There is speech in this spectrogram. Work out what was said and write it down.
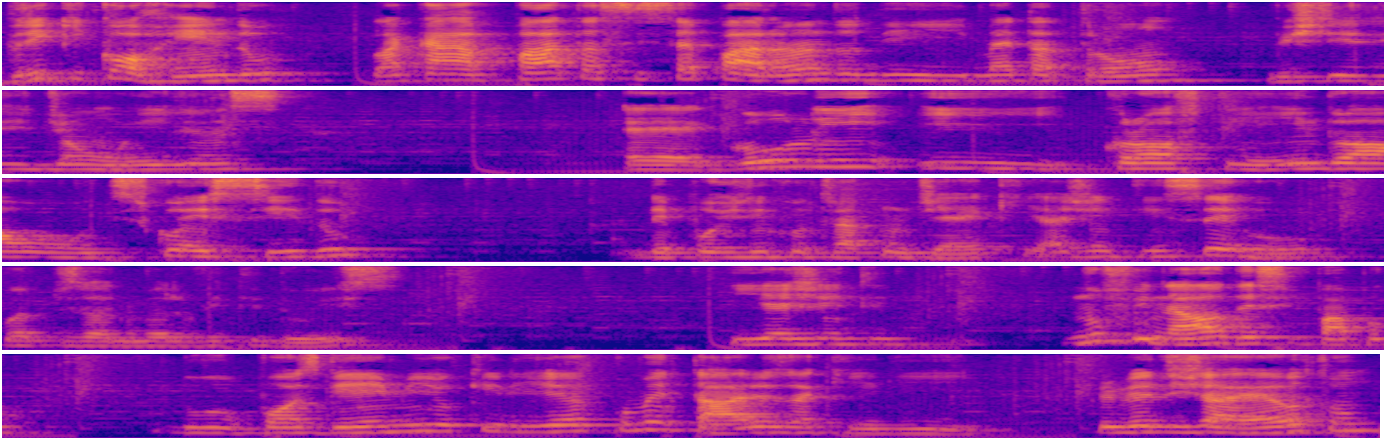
Brick correndo, La Carrapata se separando de Metatron, vestido de John Williams, é, Gollum e Croft indo ao desconhecido depois de encontrar com Jack, a gente encerrou o episódio número 22. E a gente, no final desse papo do pós-game, eu queria comentários aqui de primeiro de Jaelton,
